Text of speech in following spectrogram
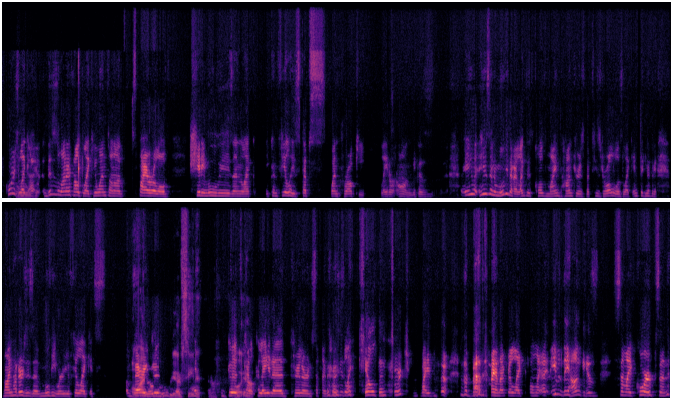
Of course, like I, this is what I felt like. He went on a spiral of shitty movies, and like you can feel his steps went rocky later on because he, he's in a movie that I liked. It's called Mind Hunters, but his role was like insignificant. Mind Hunters is a movie where you feel like it's a Oh, very know good, the movie. I've seen it. good, Oh, yeah. calculated thriller and stuff like that. He's like killed and tortured by the, the bad guy, and I feel like oh my, even they hung his semi corpse, and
